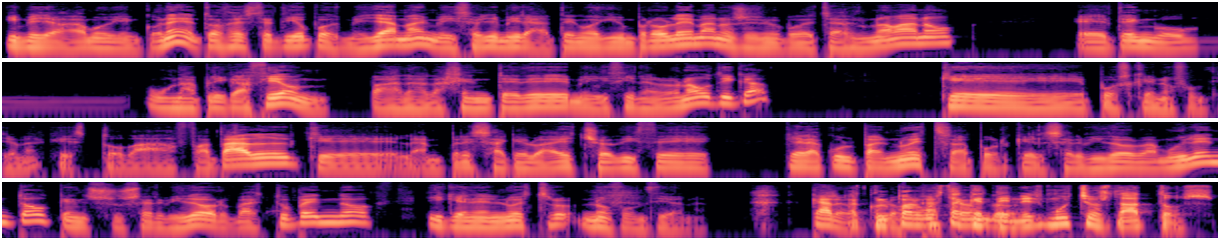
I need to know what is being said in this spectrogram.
Y me llevaba muy bien con él. Entonces este tío pues me llama y me dice, oye, mira, tengo aquí un problema, no sé si me puede echar una mano, tengo un una aplicación para la gente de medicina aeronáutica que pues que no funciona, que esto va fatal, que la empresa que lo ha hecho dice que la culpa es nuestra porque el servidor va muy lento, que en su servidor va estupendo y que en el nuestro no funciona. Claro, la culpa es vuestra que tenéis muchos datos.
